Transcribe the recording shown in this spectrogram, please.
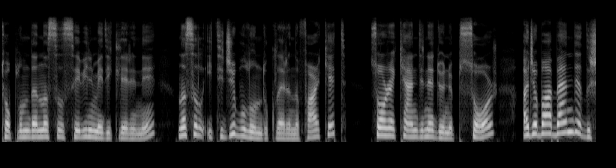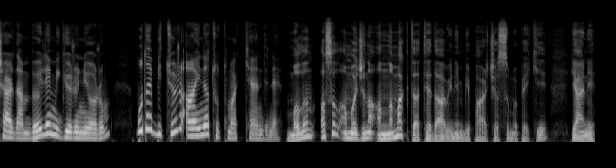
Toplumda nasıl sevilmediklerini, nasıl itici bulunduklarını fark et, sonra kendine dönüp sor, acaba ben de dışarıdan böyle mi görünüyorum? Bu da bir tür ayna tutmak kendine. Malın asıl amacını anlamak da tedavinin bir parçası mı peki? Yani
